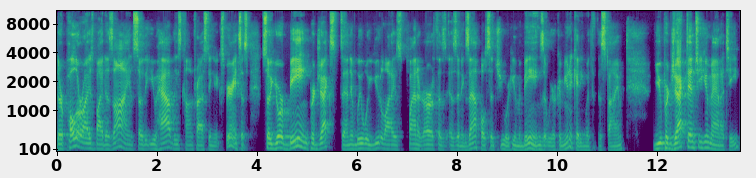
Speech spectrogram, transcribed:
they're polarized by design so that you have these contrasting experiences. So your being projects in, and we will utilize planet Earth as, as an example, since you were human beings that we were communicating with at this time. You project into humanity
